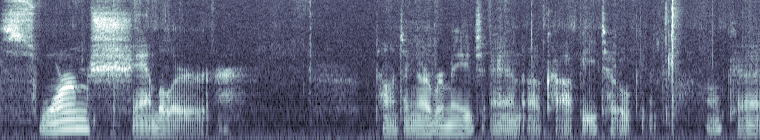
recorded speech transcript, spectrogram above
Swarm Shambler. Taunting Arbor Mage and a copy token. Okay.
